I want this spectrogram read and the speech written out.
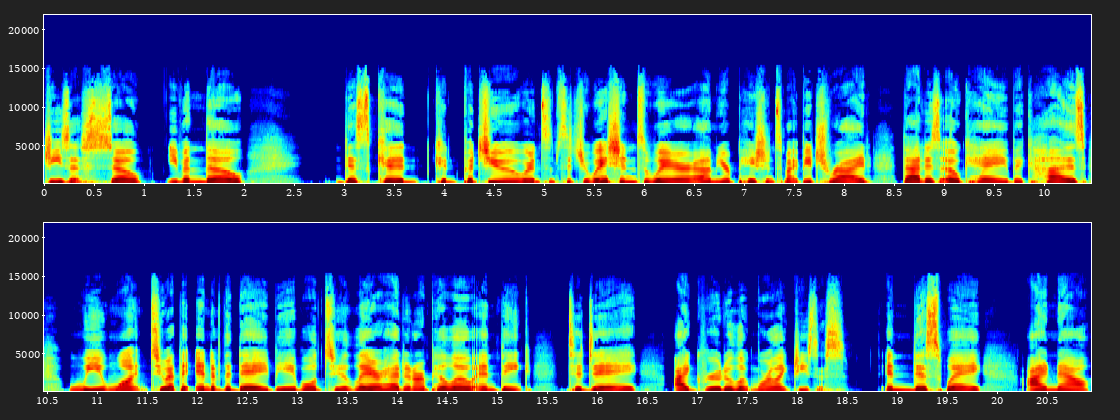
Jesus. So even though this could could put you in some situations where um, your patience might be tried. That is okay because we want to, at the end of the day, be able to lay our head in our pillow and think, "Today, I grew to look more like Jesus." In this way, I now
